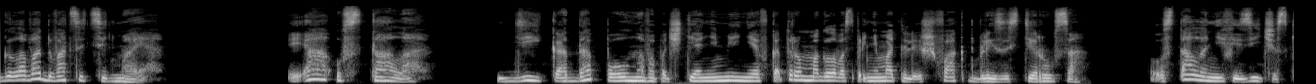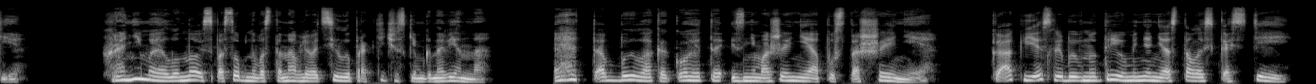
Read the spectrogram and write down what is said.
Глава двадцать седьмая. Я устала. Дико, до полного почти онемения, в котором могла воспринимать лишь факт близости Руса. Устала не физически. Хранимая луной способна восстанавливать силы практически мгновенно. Это было какое-то изнеможение опустошение. Как если бы внутри у меня не осталось костей.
